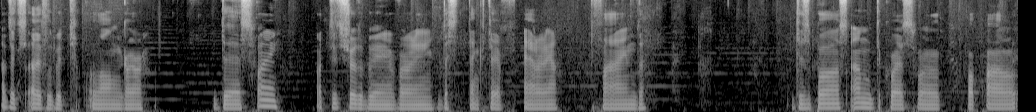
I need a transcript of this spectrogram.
but it's a little bit longer this way, but it should be a very distinctive area to find this boss and the quest will pop out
